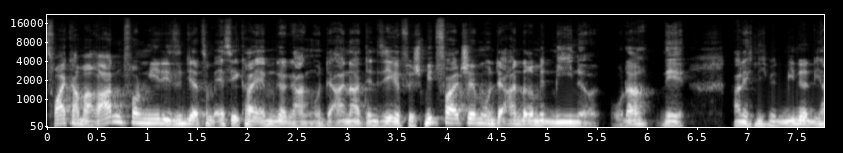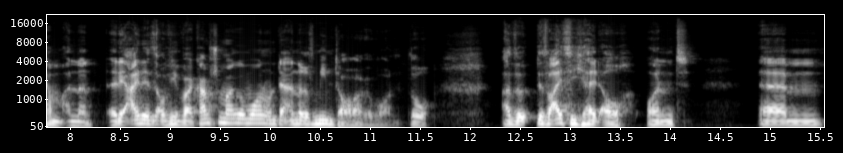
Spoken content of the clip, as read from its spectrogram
zwei Kameraden von mir, die sind ja zum SEKM gegangen und der eine hat den Segelfisch mit Fallschirm und der andere mit Mine, oder? Nee, gar nicht, nicht mit Mine, die haben einen anderen. Äh, der eine ist auf jeden Fall Kampfschimmer geworden und der andere ist Minentaucher geworden. So. Also das weiß ich halt auch. Und ähm,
